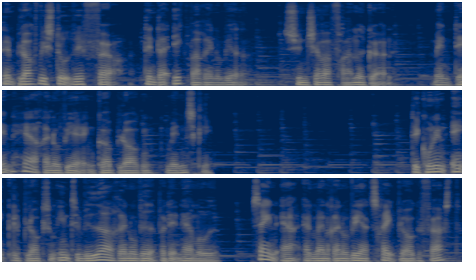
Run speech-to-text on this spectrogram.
Den blok, vi stod ved før, den der ikke var renoveret, synes jeg var fremmedgørende. Men den her renovering gør blokken menneskelig. Det er kun en enkelt blok, som indtil videre er renoveret på den her måde. Sagen er, at man renoverer tre blokke først,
